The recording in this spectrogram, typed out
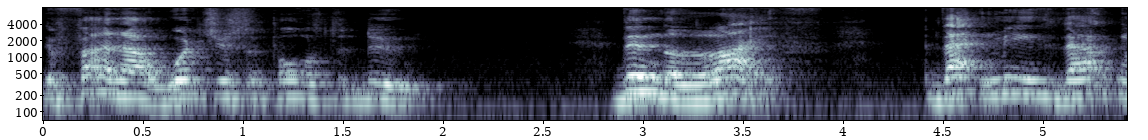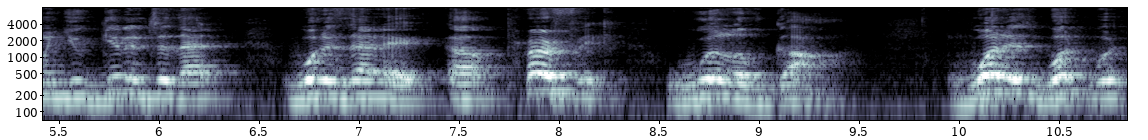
to find out what you're supposed to do. Then the life, that means that when you get into that, what is that, a, a perfect will of God. What is what, what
